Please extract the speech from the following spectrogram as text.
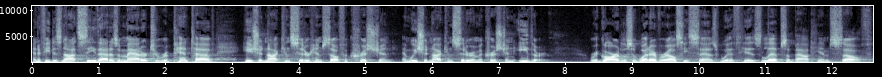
and if he does not see that as a matter to repent of, he should not consider himself a Christian, and we should not consider him a Christian either, regardless of whatever else he says with his lips about himself.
